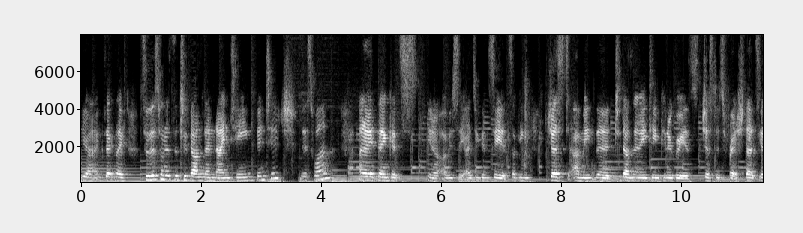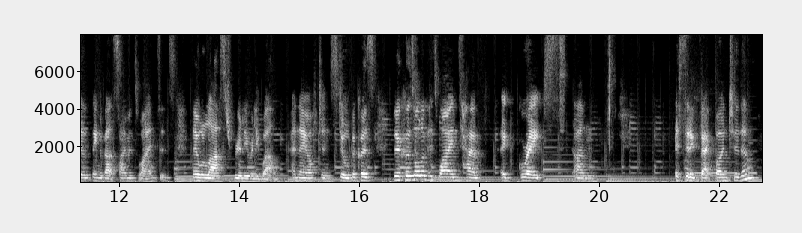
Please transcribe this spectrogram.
Yeah, exactly. So this one is the 2019 vintage. This one, and I think it's you know obviously as you can see, it's looking just. I mean, the 2018 Pinot Gris is just as fresh. That's the other thing about Simon's wines is they will last really, really well, and they often still because because all of his wines have a great um, acidic backbone to them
